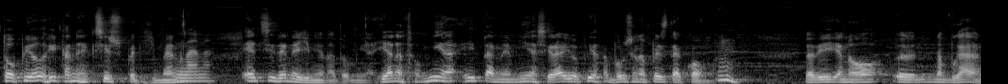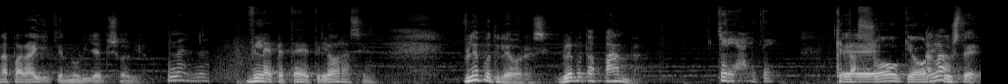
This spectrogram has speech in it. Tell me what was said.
το οποίο ήταν εξίσου πετυχημένο. Ναι, ναι. Έτσι δεν έγινε η ανατομία. Η ανατομία ήταν μια σειρά η οποία θα μπορούσε να παίζεται ακόμα. Δηλαδή εννοώ ε, να, βγά, να παράγει καινούργια επεισόδια. Ναι, ναι. Βλέπετε τηλεόραση; Βλέπω τηλεόραση, βλέπω τα πάντα. Και reality. Και τα show και όλα; Ε, Ακούστε,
